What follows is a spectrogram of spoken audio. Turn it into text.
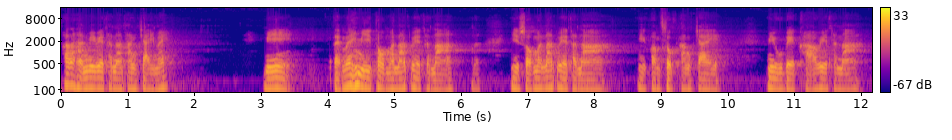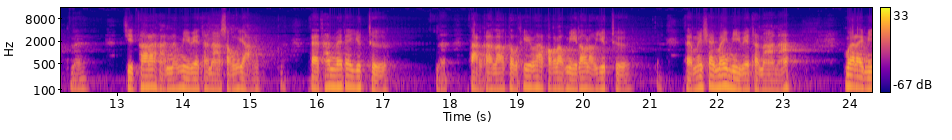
พระอรหันต์มีเวทนาทางใจไหมมี แต่ไม่มีโทมนัสเวทนา มีสมนัสเวทนา มีความสุขทางใจ มีอุเบกขาเวทนานะจิตพระอรหันต์มีเวทนาสองอย่าง แต่ท่านไม่ได้ยึดถือนะ ต่างกับเราตรงที่ว่าของเรามีแล้วเรายึดถือ แต่ไม่ใช่ไม่มีเวทนานะ เมื่อไรมี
